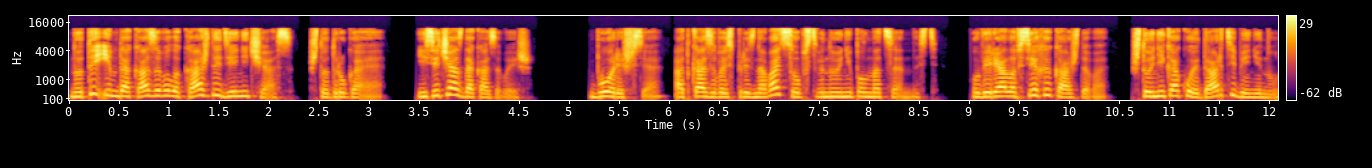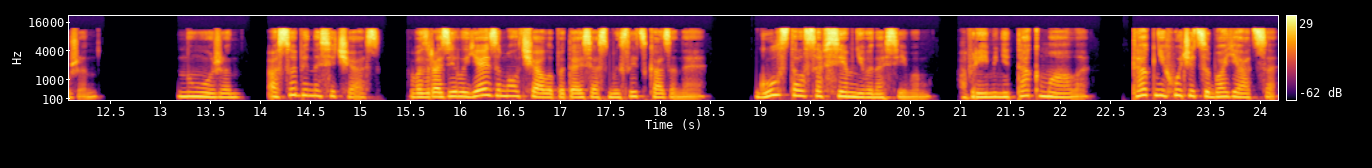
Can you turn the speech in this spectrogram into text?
Но ты им доказывала каждый день и час, что другая. И сейчас доказываешь. Борешься, отказываясь признавать собственную неполноценность. Уверяла всех и каждого, что никакой дар тебе не нужен. Нужен, особенно сейчас, возразила я и замолчала, пытаясь осмыслить сказанное. Гул стал совсем невыносимым, а времени так мало, так не хочется бояться,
